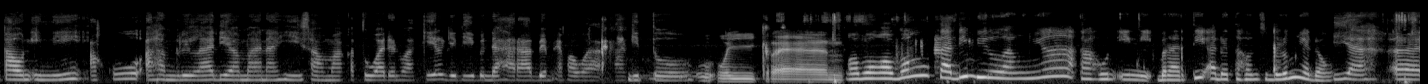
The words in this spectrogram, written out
tahun ini, aku alhamdulillah diamanahi sama ketua dan wakil jadi bendahara BEM Evawa gitu. Wih, keren. Ngomong-ngomong, tadi bilangnya tahun ini. Berarti ada tahun sebelumnya dong? Iya, eh,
